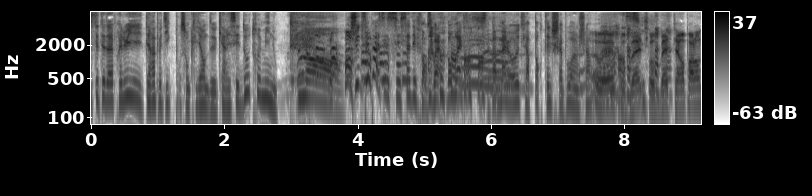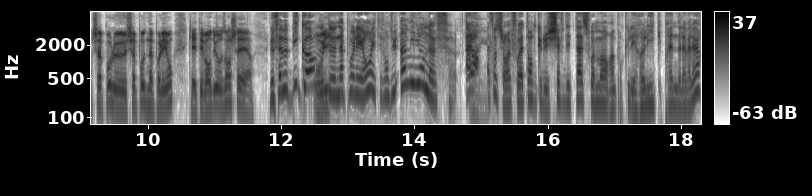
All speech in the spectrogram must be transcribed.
C'était d'après lui thérapeutique pour son client de caresser d'autres minous. Non. Je ne sais pas, c'est- c'est sa défense. Voilà. Bon bref, c'est pas malheureux de faire porter le chapeau à un chat. Ouais, pauvre bête, pauvre bête. Tiens, en parlant de chapeau, le chapeau de Napoléon qui a été vendu aux enchères. Le fameux bicorne Oui. de Napoléon a été vendu 1,9 million. Alors, attention, il faut attendre que le chef d'État soit mort hein, pour que les reliques prennent de la valeur.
